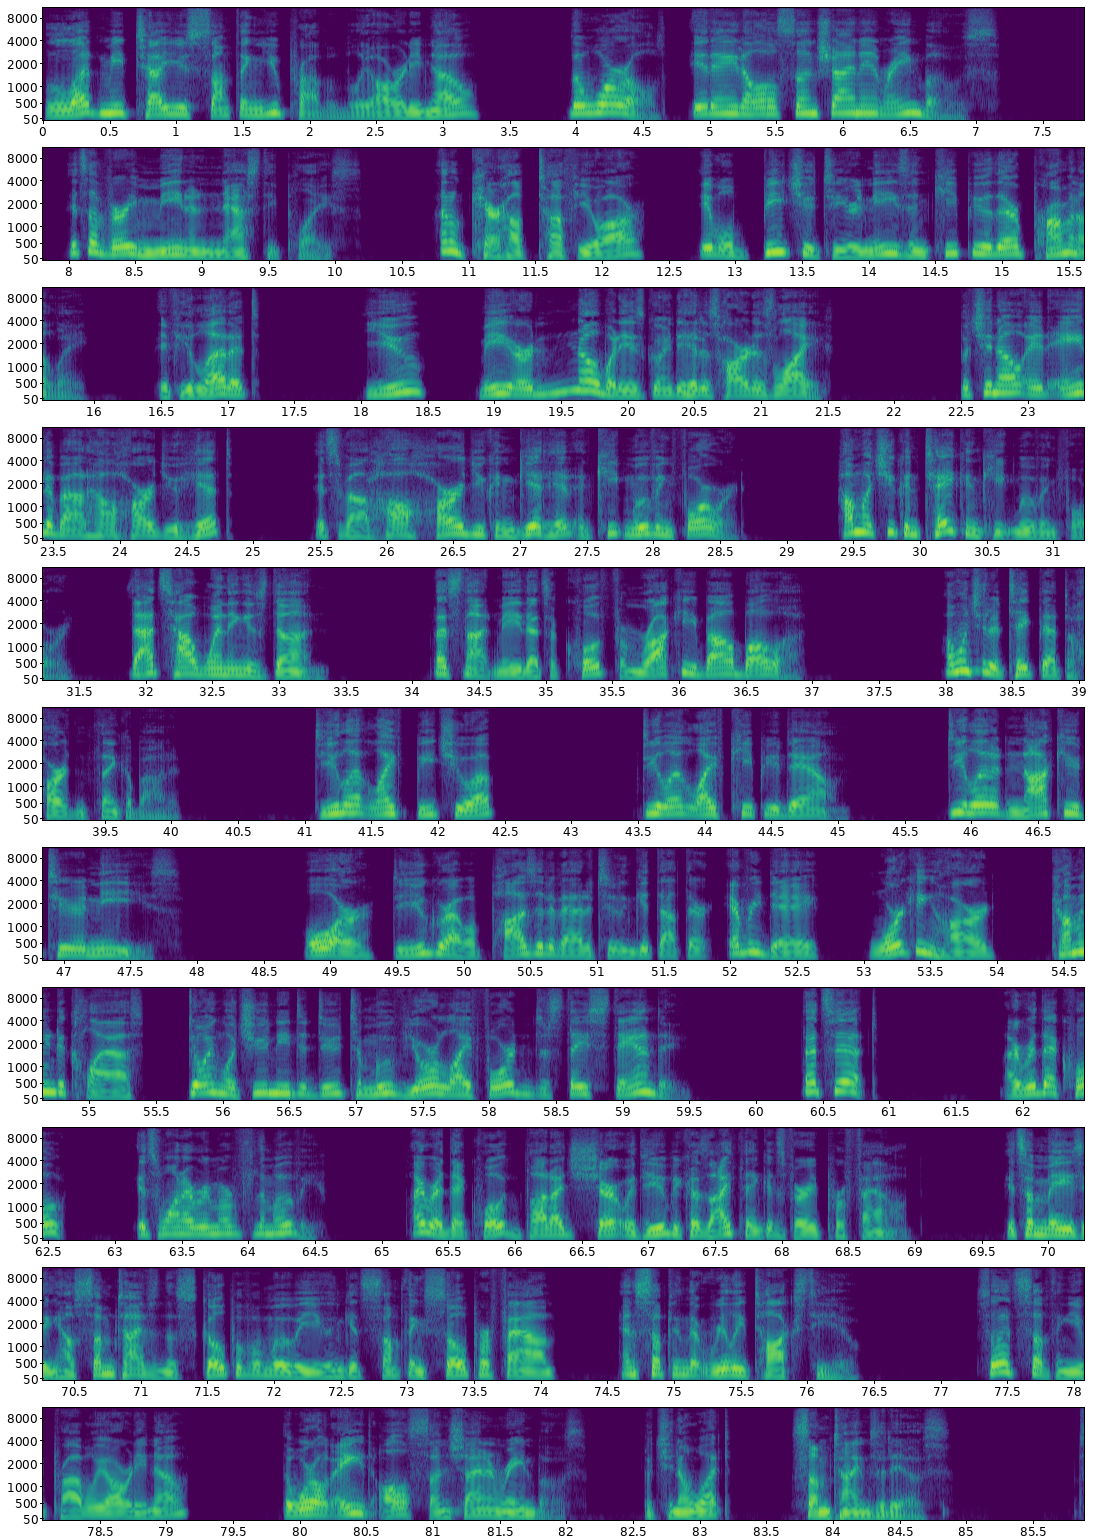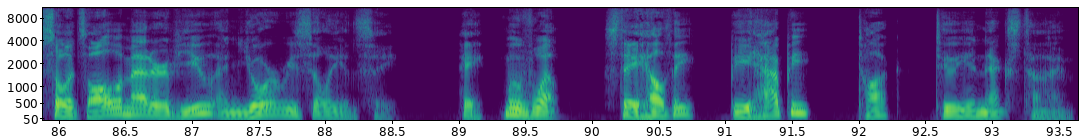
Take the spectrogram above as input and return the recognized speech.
let me tell you something you probably already know. The world, it ain't all sunshine and rainbows. It's a very mean and nasty place. I don't care how tough you are, it will beat you to your knees and keep you there permanently. If you let it, you, me, or nobody is going to hit as hard as life. But you know, it ain't about how hard you hit. It's about how hard you can get hit and keep moving forward. How much you can take and keep moving forward. That's how winning is done. That's not me. That's a quote from Rocky Balboa. I want you to take that to heart and think about it. Do you let life beat you up? Do you let life keep you down? Do you let it knock you to your knees? Or do you grab a positive attitude and get out there every day, working hard, coming to class, doing what you need to do to move your life forward and to stay standing? That's it. I read that quote. It's one I remember from the movie. I read that quote and thought I'd share it with you because I think it's very profound. It's amazing how sometimes in the scope of a movie you can get something so profound and something that really talks to you. So that's something you probably already know. The world ain't all sunshine and rainbows. But you know what? Sometimes it is. So it's all a matter of you and your resiliency. Hey, move well, stay healthy, be happy. Talk to you next time.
